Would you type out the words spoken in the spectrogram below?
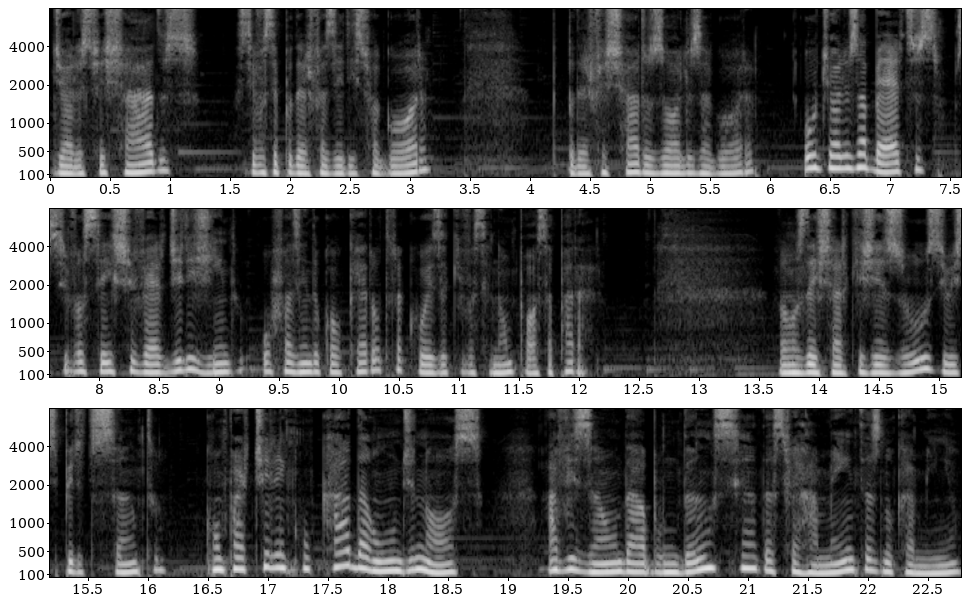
De olhos fechados, se você puder fazer isso agora, puder fechar os olhos agora, ou de olhos abertos se você estiver dirigindo ou fazendo qualquer outra coisa que você não possa parar. Vamos deixar que Jesus e o Espírito Santo compartilhem com cada um de nós a visão da abundância das ferramentas no caminho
